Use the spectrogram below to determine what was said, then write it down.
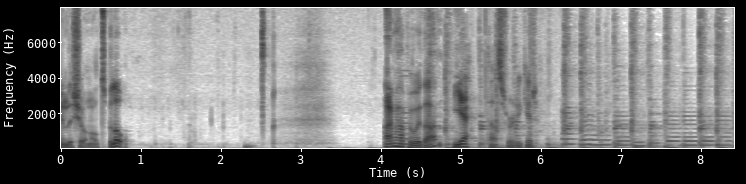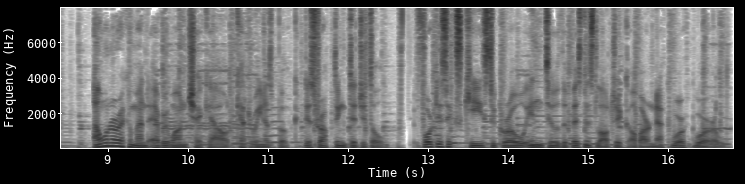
in the show notes below. I'm happy with that. yeah, that's really good. I want to recommend everyone check out Katarina's book, Disrupting Digital 46 Keys to Grow into the Business Logic of Our Networked World.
